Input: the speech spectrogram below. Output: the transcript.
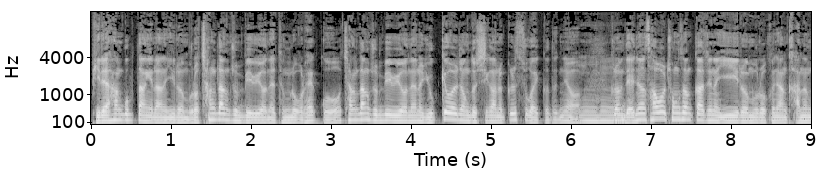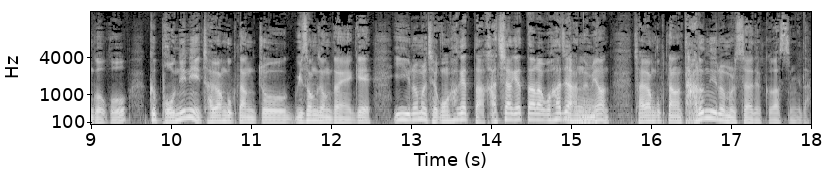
비례 한국당이라는 이름으로 창당준비위원회 등록을 했고 창당준비위원회는 6개월 정도 시간을 끌 수가 있거든요. 음흠. 그럼 내년 4월 총선까지는 이 이름으로 그냥 가는 거고 그 본인이 자유한국당 쪽 위성정당에게 이 이름을 제공하겠다, 같이 하겠다라고 하지 음. 않으면 자유한국당은 다른 이름을 써야 될 것 같습니다.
